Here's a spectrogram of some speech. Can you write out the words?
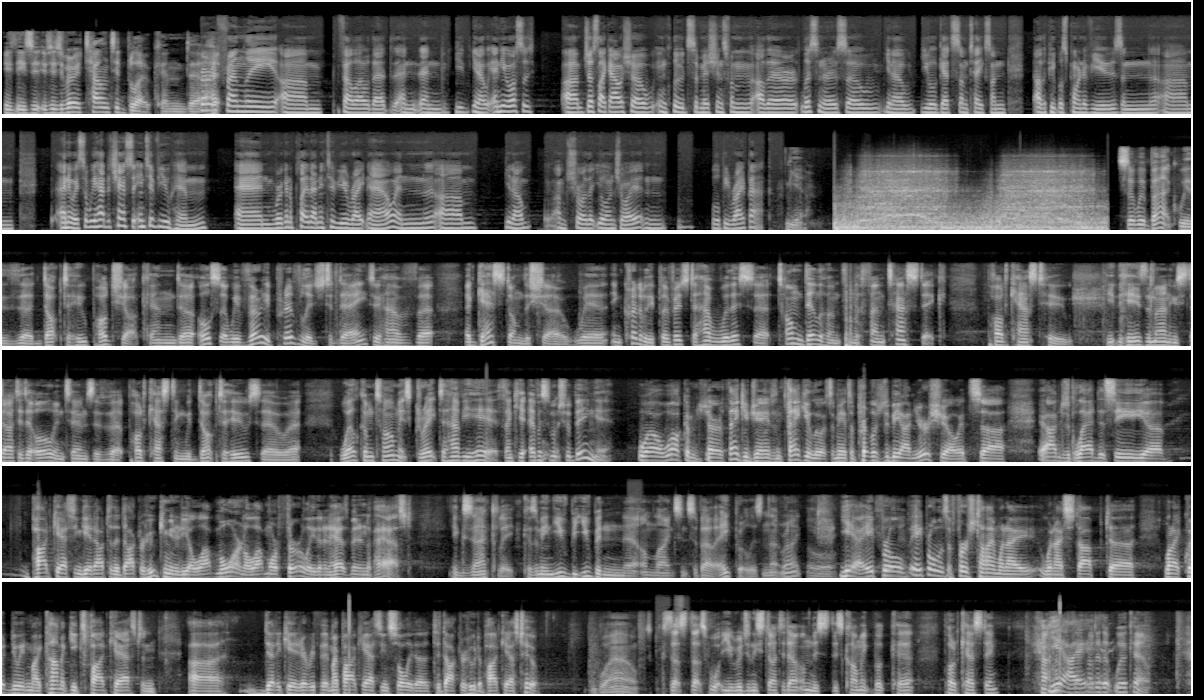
he's, he's, a, very talented bloke and uh, very friendly um, fellow. That and and you know, and he also um, just like our show includes submissions from other listeners, so you know you'll get some takes on other people's point of views. And um, anyway, so we had a chance to interview him, and we're going to play that interview right now. And um, you know, I'm sure that you'll enjoy it, and we'll be right back. Yeah. So we're back with uh, Doctor Who Podshock, and uh, also we're very privileged today to have uh, a guest on the show. We're incredibly privileged to have with us uh, Tom Dillahunt from the fantastic podcast Who. He, he's the man who started it all in terms of uh, podcasting with Doctor Who. So, uh, welcome, Tom. It's great to have you here. Thank you ever so much for being here. Well, welcome, or thank you, James, and thank you, Louis. I mean, it's a privilege to be on your show. It's uh, I'm just glad to see uh, podcasting get out to the Doctor Who community a lot more and a lot more thoroughly than it has been in the past. Exactly, because I mean, you've been, you've been uh, online since about April, isn't that right? Or yeah, April. April was the first time when I when I stopped uh, when I quit doing my Comic Geeks podcast and uh, dedicated everything my podcasting solely to, to Doctor Who to podcast Who. Wow, because that's that's what you originally started out on this this comic book uh, podcasting. How, yeah, how, how, did it work out?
